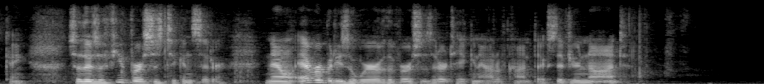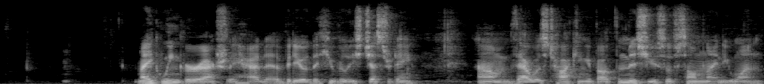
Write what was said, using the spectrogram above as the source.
Okay, so there's a few verses to consider. Now, everybody's aware of the verses that are taken out of context. If you're not, Mike Winger actually had a video that he released yesterday um, that was talking about the misuse of Psalm 91.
